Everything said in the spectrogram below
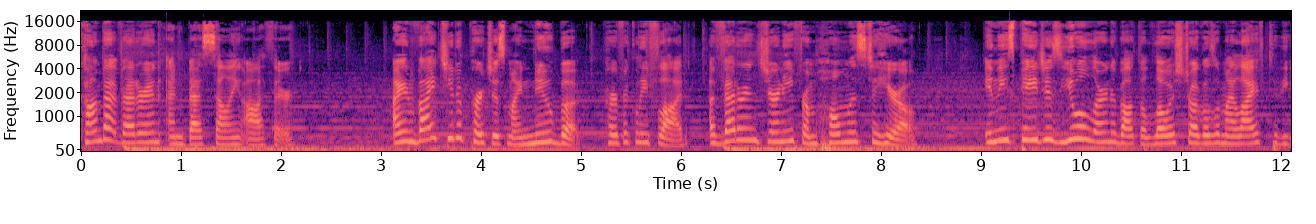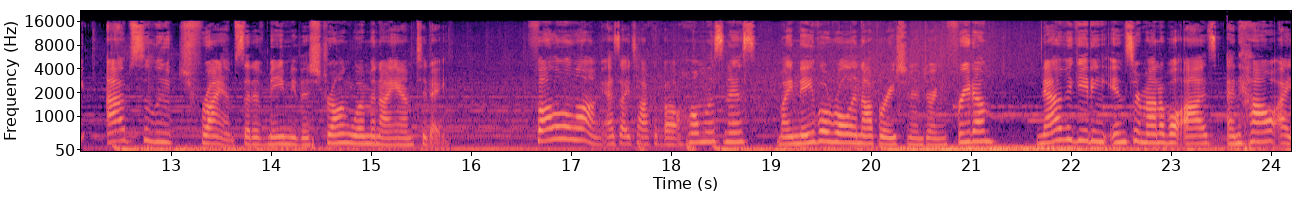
combat veteran, and best selling author. I invite you to purchase my new book, Perfectly Flawed A Veteran's Journey from Homeless to Hero. In these pages, you will learn about the lowest struggles of my life to the absolute triumphs that have made me the strong woman I am today. Follow along as I talk about homelessness, my naval role in Operation Enduring Freedom, navigating insurmountable odds, and how I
